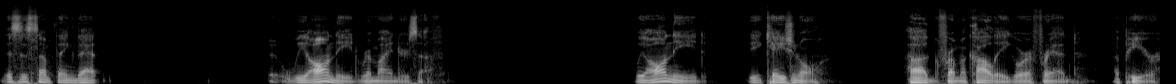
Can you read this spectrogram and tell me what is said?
This is something that we all need reminders of. We all need the occasional hug from a colleague or a friend, a peer.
